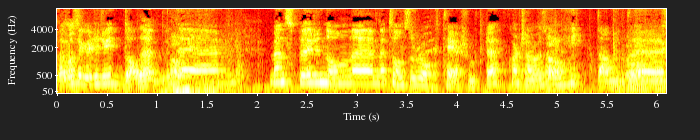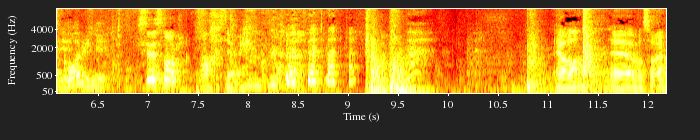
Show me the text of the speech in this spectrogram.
De har sikkert rydda det. det. Men spør noen eh, med Tons Rock T-skjorte. Kanskje med sånn Ja. hittad Ja, eh, precis, korg. precis. Ses snart. Ja, det gör vi. Ja, eh, vad sa jag?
